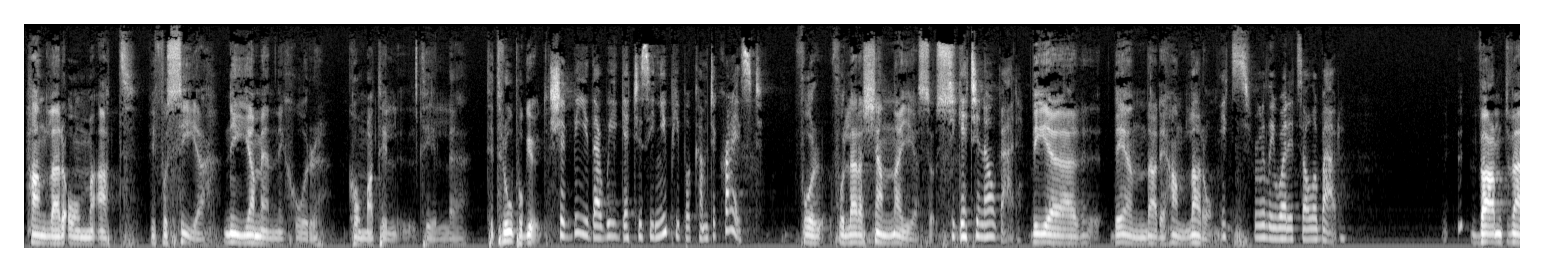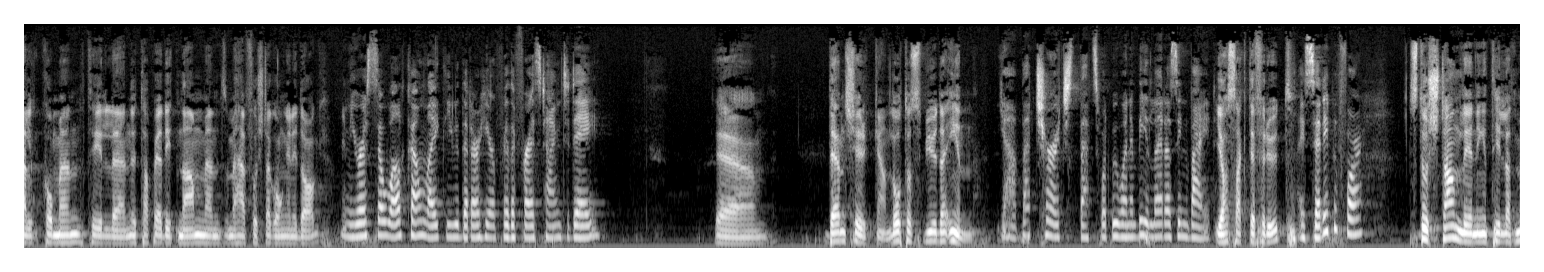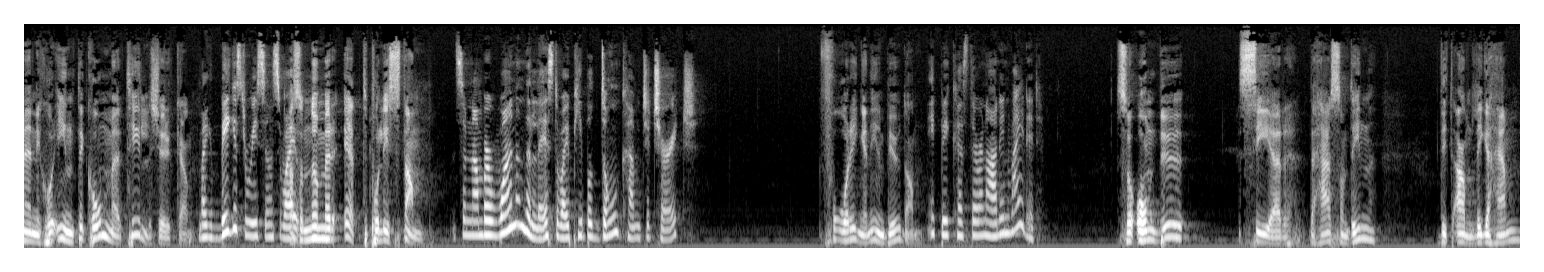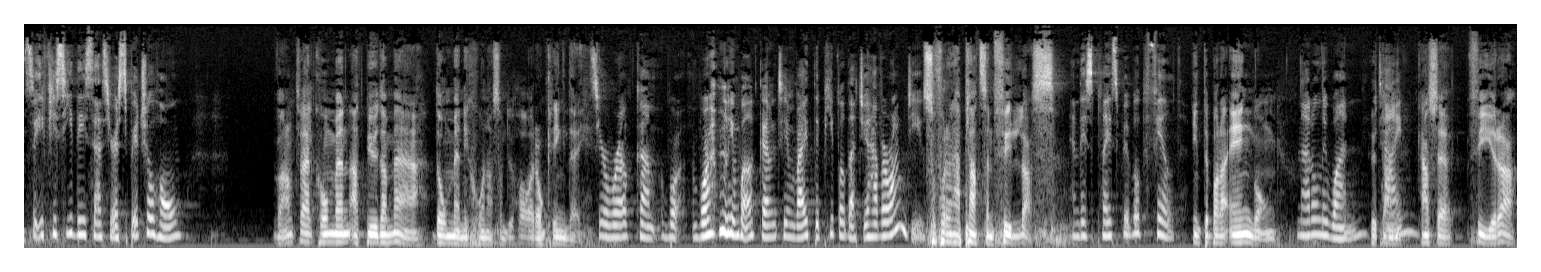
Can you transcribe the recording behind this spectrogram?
handlar om att vi får se nya människor komma till, till, eh, till tro på Gud. should be that we get to see new people come to Christ, Får, får lära känna Jesus. to get to know God. Det är det enda det handlar om. It's really what it's all about. Varmt välkommen till, eh, nu tappar jag ditt namn, men som är här första gången idag. And you are so welcome, like you that are here for the first time today. Eh, Den kyrkan, låt oss bjuda in. Yeah, that church, that's what we want to be. Let us invite. Jag har sagt det förut. I said it before. Största anledningen till att människor inte kommer till kyrkan, Like the biggest reasons why. alltså nummer ett på listan, so number one on the list why people don't come to church får ingen inbjudan. is because they're not invited. Så om du ser det här som din, ditt andliga hem, So if you see this as your spiritual home, varmt välkommen att bjuda med de människorna som du har omkring dig. so you're welcome, wa- warmly welcome to invite the people that you have around you. Så får den här platsen fyllas, And this place will be filled, inte bara en gång, not only one utan time, kanske fyra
